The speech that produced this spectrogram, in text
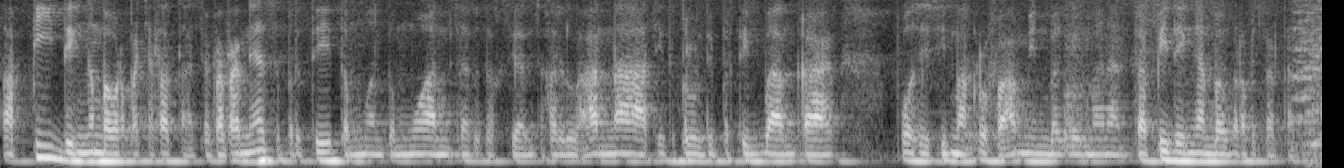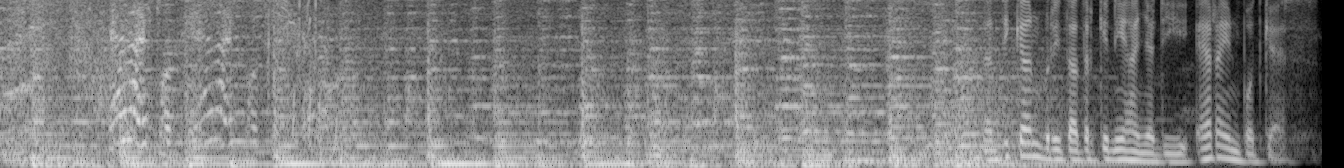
Tapi dengan beberapa catatan. Catatannya seperti temuan-temuan misalnya kesaksian Syahril Anas itu perlu dipertimbangkan. Posisi Makruf Amin bagaimana. Tapi dengan beberapa catatan. Nantikan berita terkini hanya di Era in Podcast.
